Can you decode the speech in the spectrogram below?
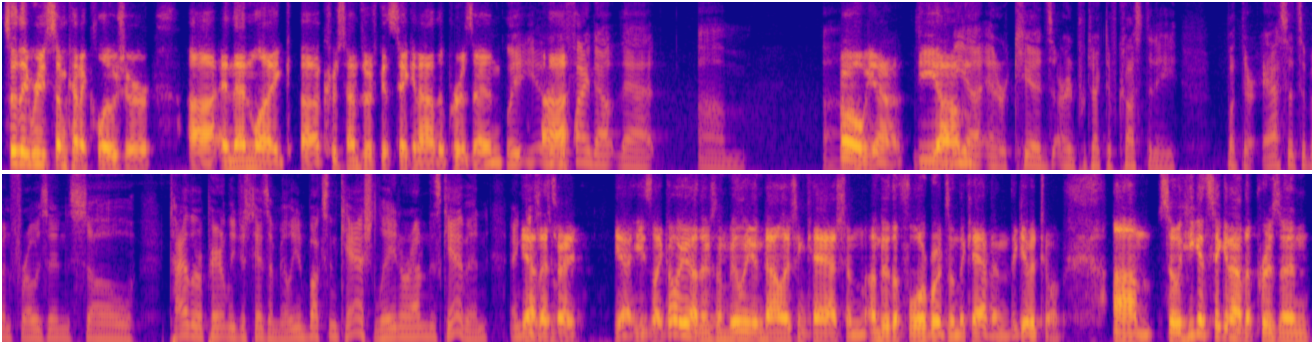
so they reached some kind of closure uh, and then like uh, chris hemsworth gets taken out of the prison Well, you, Uh, find out that um, uh, oh yeah the um, Mia and her kids are in protective custody, but their assets have been frozen. So Tyler apparently just has a million bucks in cash laying around in his cabin. And yeah that's right him. Yeah he's like oh yeah there's a million dollars in cash and under the floorboards in the cabin they give it to him um, so he gets taken out of the prison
